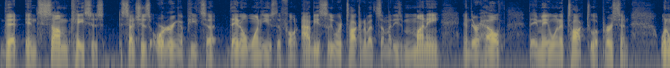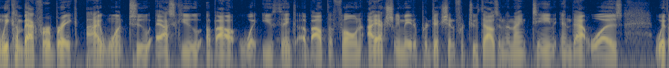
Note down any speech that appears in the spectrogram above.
that, in some cases, such as ordering a pizza, they don't want to use the phone. Obviously, we're talking about somebody's money and their health. They may want to talk to a person. When we come back for a break, I want to ask you about what you think about the phone. I actually made a prediction for 2019, and that was with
